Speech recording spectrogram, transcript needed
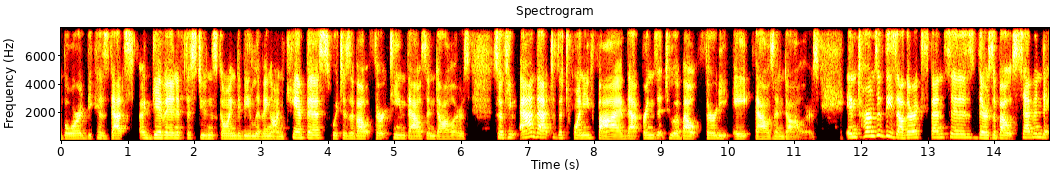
board because that's a given if the student's going to be living on campus, which is about $13,000. So if you add that to the 25, that brings it to about $38,000. In terms of these other expenses, there's about seven to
